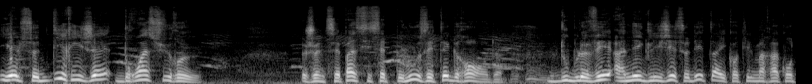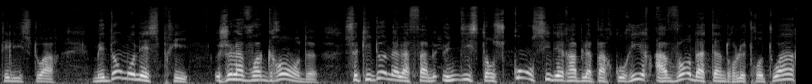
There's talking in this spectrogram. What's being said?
et elle se dirigeait droit sur eux. Je ne sais pas si cette pelouse était grande. W a négligé ce détail quand il m'a raconté l'histoire, mais dans mon esprit, je la vois grande, ce qui donne à la femme une distance considérable à parcourir avant d'atteindre le trottoir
